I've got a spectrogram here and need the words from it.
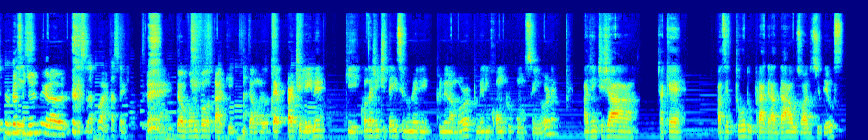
eu consegui integrar. Isso vai pro ar, tá certo. É, então vamos voltar aqui. Então eu até compartilhei, né? Que quando a gente tem esse primeiro, primeiro amor, primeiro encontro com o Senhor, né? A gente já, já quer fazer tudo para agradar os olhos de Deus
